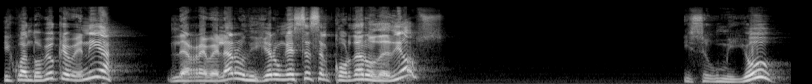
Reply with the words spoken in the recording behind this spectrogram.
Y cuando vio que venía, le revelaron dijeron, este es el Cordero de Dios. Y se humilló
